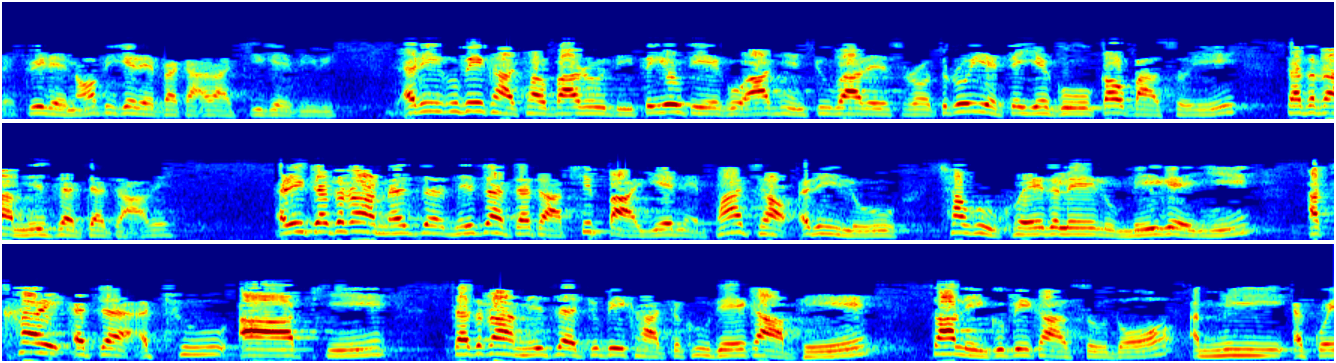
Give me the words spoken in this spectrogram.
တယ်တွေ့တယ်နော်ပြီးခဲ့တဲ့ဘက်ကအဲ့ဒါကြီးခဲ့ပြီးပြီအဲ့ဒီဥပိ္ပခာ6ပါးတို့ဒီတယုတ်တရေကိုအားဖြင့်တူပါတယ်ဆိုတော့သူတို့ရဲ့တရေကိုကောက်ပါဆိုရင် တတရမေဇတ်တတ်တာပဲအဲ့ဒီတတရမေဇတ်မေဇတ်တတ်တာဖြစ်ပါရဲ့နဲ့ဘာကြောင့်အဲ့ဒီလို6ခုခွဲတယ်လဲလို့မေးခဲ့ရင်အခိုက်အတက်အထူးအားဖြင့်တတရမေဇတ်တုပိခတခုတည်းကဘယ်စလိန်ကုပိခဆိုတော့အမီအကွဲ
